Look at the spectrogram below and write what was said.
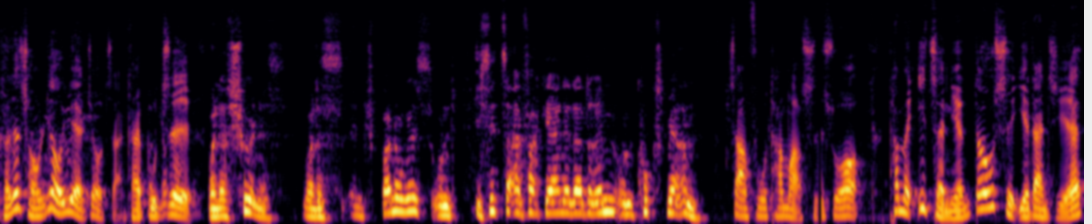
可是从六月就展开布置。丈夫汤姆老师说：“他们一整年都是耶诞节，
